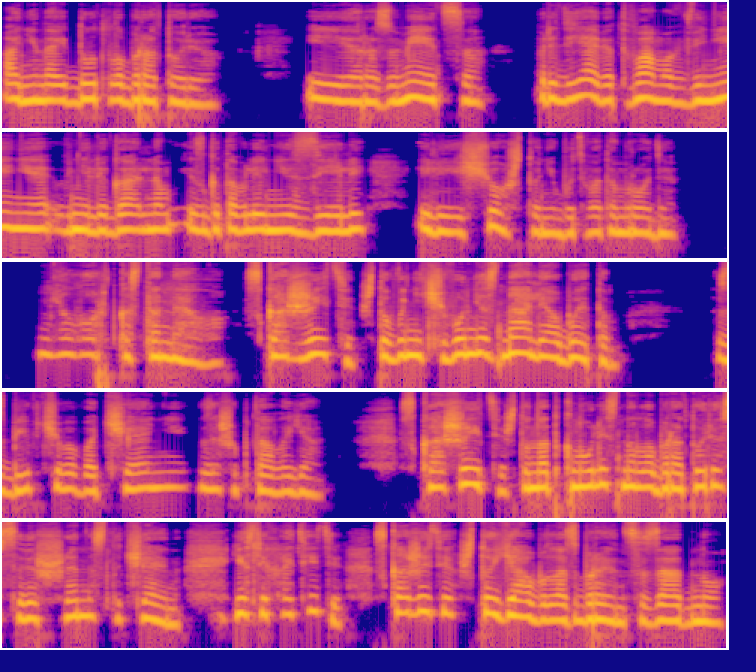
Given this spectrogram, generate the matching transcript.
Они найдут лабораторию. И, разумеется, предъявят вам обвинение в нелегальном изготовлении зелий или еще что-нибудь в этом роде. «Милорд Кастанелло, скажите, что вы ничего не знали об этом!» Сбивчиво в отчаянии зашептала я. «Скажите, что наткнулись на лабораторию совершенно случайно. Если хотите, скажите, что я была с Брэнса заодно.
